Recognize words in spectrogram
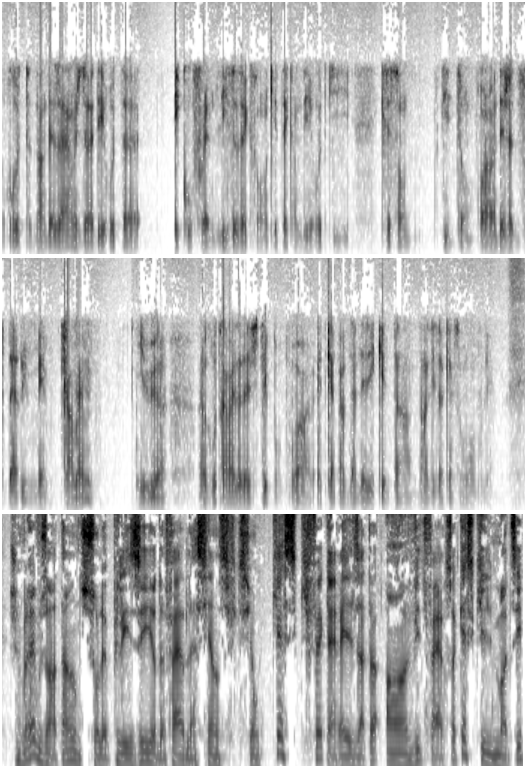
routes dans le désert, mais je dirais des routes euh, éco-friendly, c'est-à-dire qui, étaient comme des routes qui, qui sont qui ont probablement déjà disparu, mais quand même, il y a eu un, gros travail de logistique pour pouvoir être capable d'amener l'équipe dans, dans les locations où on voulait. J'aimerais vous entendre sur le plaisir de faire de la science-fiction. Qu'est-ce qui fait qu'un réalisateur a envie de faire ça? Qu'est-ce qui le motive?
